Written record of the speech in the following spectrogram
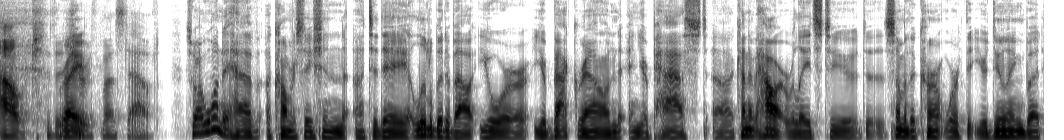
out, the right. truth must out. So I want to have a conversation uh, today a little bit about your your background and your past, uh, kind of how it relates to, to, some of the current work that you're doing. But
